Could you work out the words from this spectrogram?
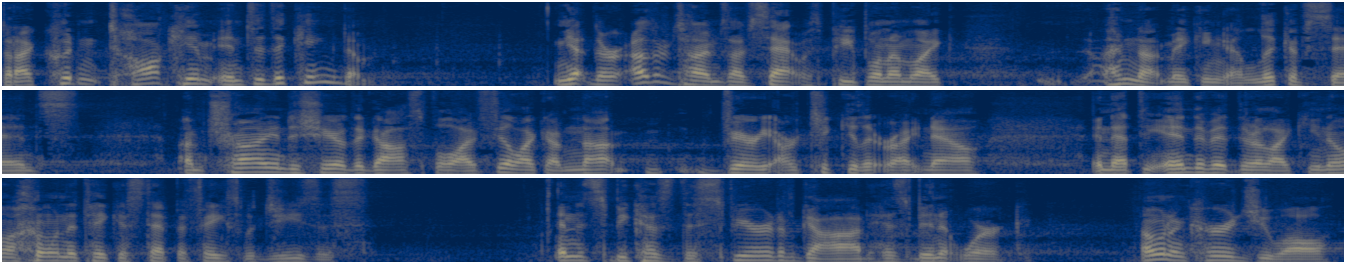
but I couldn't talk him into the kingdom. And yet there are other times I've sat with people and I'm like, I'm not making a lick of sense. I'm trying to share the gospel. I feel like I'm not very articulate right now. And at the end of it, they're like, you know, I want to take a step of faith with Jesus. And it's because the Spirit of God has been at work. I want to encourage you all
